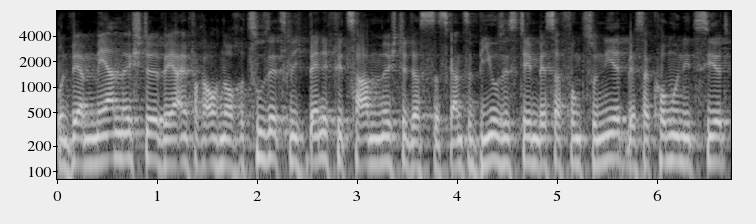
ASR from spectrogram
Und wer mehr möchte, wer einfach auch noch zusätzlich Benefits haben möchte, dass das ganze Biosystem besser funktioniert, besser kommuniziert,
